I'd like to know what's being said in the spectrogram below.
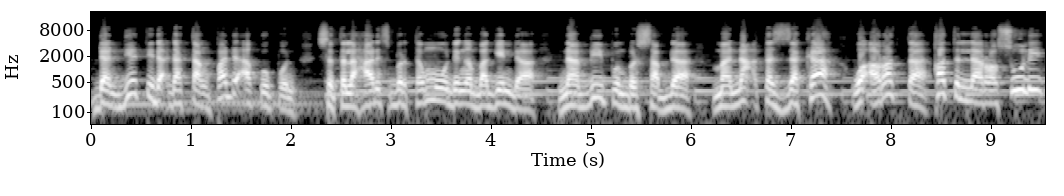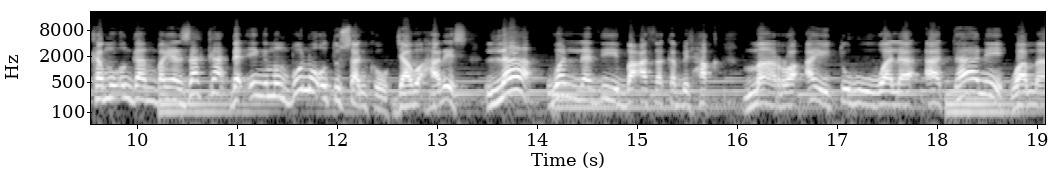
dan dia tidak datang pada aku pun. Setelah Haris bertemu dengan baginda, Nabi pun bersabda, "Mana'ta zakah wa aratta qatla rasuli?" Kamu enggan bayar zakat dan ingin membunuh utusanku. Jawab Haris, "La wallazi ba'athaka bil haqq ma ra'aituhu wala atani wa ma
